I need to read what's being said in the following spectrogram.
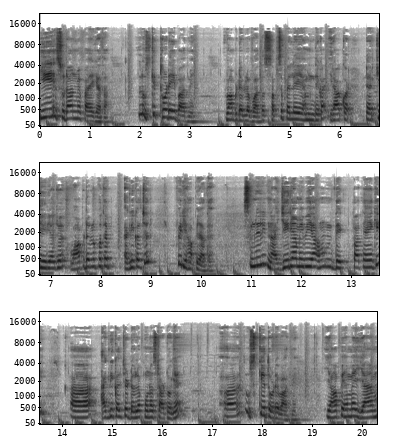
ये सूडान में पाया गया था। मतलब उसके थोड़े ही बाद में वहाँ पर डेवलप हुआ था। सबसे पहले हमने देखा इराक और टर्की एरिया जो है, वहाँ पर डेवलप होता है एग्रीकल्चर फिर यहाँ पे जाता है। सिमिलरली नाइजीरिया में भी हम देख पाते हैं कि एग्रीकल्चर डेवलप होना स्टार्ट हो गया है उसके थोड़े बाद में। यहाँ पे हमें याम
